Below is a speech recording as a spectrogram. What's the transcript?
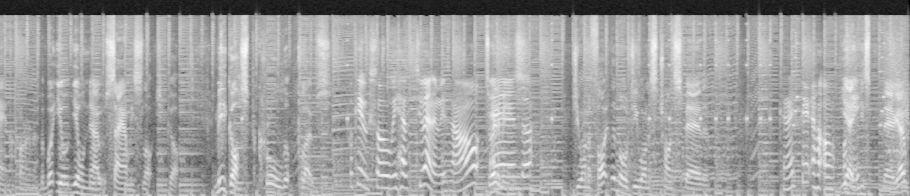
ten? I can't remember. But you'll you'll know. It'll say how many slots you've got. Migosp crawled up close. Okay, so we have two enemies now. Two enemies. And, uh, Do you want to fight them or do you want to try and spare them? can I spare? Uh, oh, Yeah, okay. you can, there you go.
